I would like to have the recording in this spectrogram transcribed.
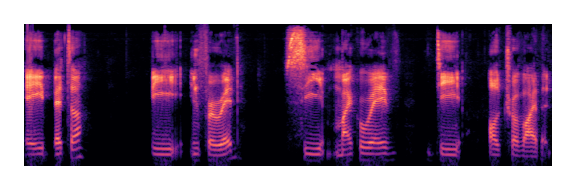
A. Beta B. Infrared C. Microwave D. Ultraviolet.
